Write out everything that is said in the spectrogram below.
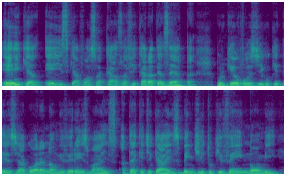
Eis que, a, eis que a vossa casa ficará deserta, porque eu vos digo que desde agora não me vereis mais, até que digais: Bendito que vem em nome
